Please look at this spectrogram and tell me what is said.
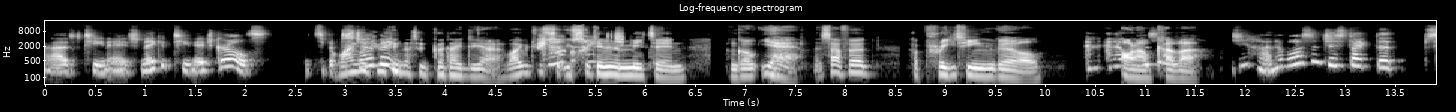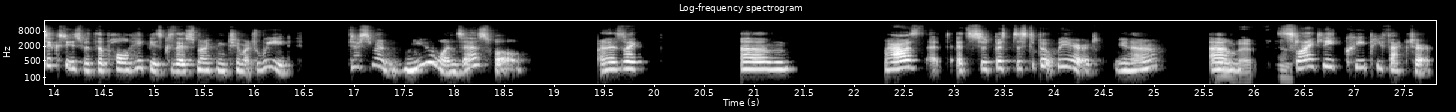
had teenage, naked teenage girls. It's a bit Why would you think that's a good idea? Why would you sit, you quite sit in a meeting and go, yeah, let's have a, a preteen girl And, and on our cover? Yeah, and it wasn't just like the 60s with the whole hippies because they're smoking too much weed. There's some new ones as well. And it's like, um, how is that? It's just, it's just a bit weird, you know? Um, bit. yeah. slightly creepy factor.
